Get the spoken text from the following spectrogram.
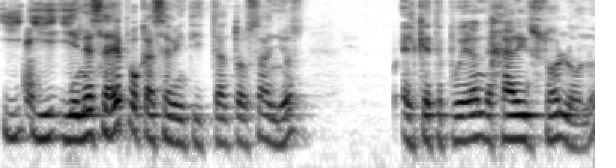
Y, y- y en esa época, hace veintitantos años, el que te pudieran dejar ir solo, ¿no?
